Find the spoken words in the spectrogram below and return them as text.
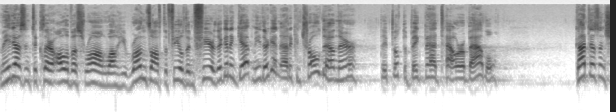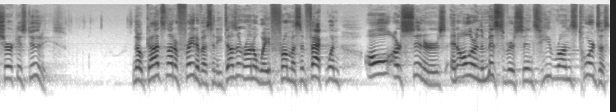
I mean, he doesn't declare all of us wrong while he runs off the field in fear. They're going to get me. They're getting out of control down there. They built the big bad Tower of Babel. God doesn't shirk his duties. No, God's not afraid of us and he doesn't run away from us. In fact, when all are sinners and all are in the midst of our sins, he runs towards us.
